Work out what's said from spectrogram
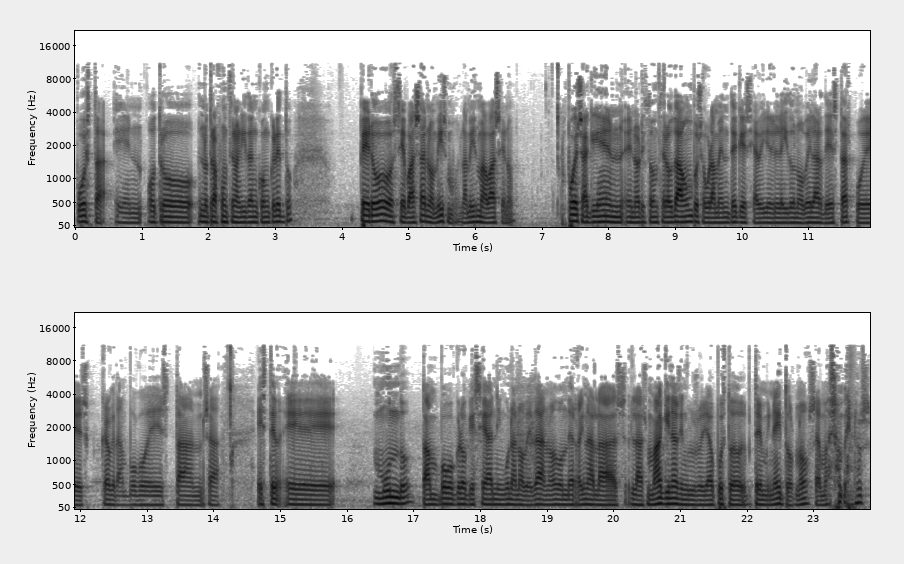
puesta en otro en otra funcionalidad en concreto, pero se basa en lo mismo, la misma base, ¿no? Pues aquí en, Horizon Zero Dawn, pues seguramente que si habéis leído novelas de estas, pues creo que tampoco es tan, o sea, este mundo tampoco creo que sea ninguna novedad, ¿no? Donde reinan las, las máquinas, incluso ya he puesto Terminator, ¿no? O sea, más o menos,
